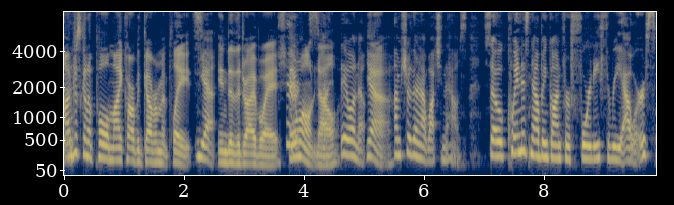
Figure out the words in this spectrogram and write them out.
I'm just gonna pull my car with government plates. Yeah. into the driveway. Sure, they won't know. fine. They won't know. Yeah. I'm sure they're not watching the house. So Quinn has now been gone for 43 hours.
